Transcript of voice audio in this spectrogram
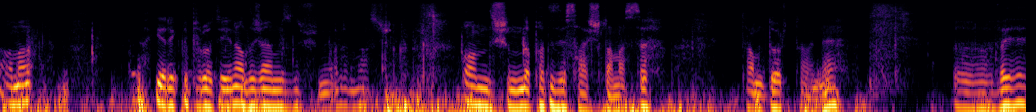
ama gerekli proteini alacağımızı düşünüyorum az çok. Onun dışında patates haşlaması tam 4 tane. Ee, ve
